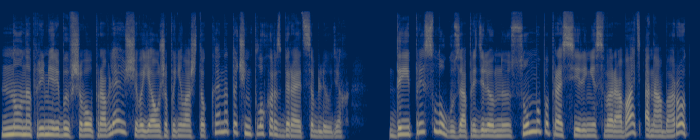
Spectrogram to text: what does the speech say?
Но на примере бывшего управляющего я уже поняла, что Кеннет очень плохо разбирается в людях. Да и прислугу за определенную сумму попросили не своровать, а наоборот,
